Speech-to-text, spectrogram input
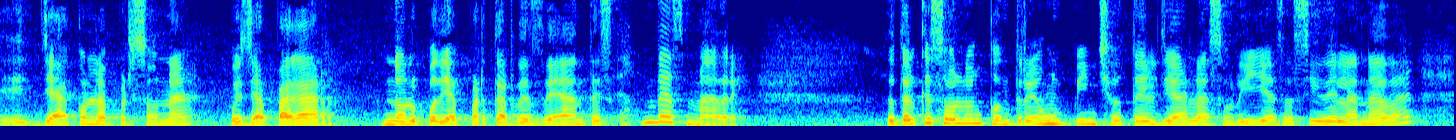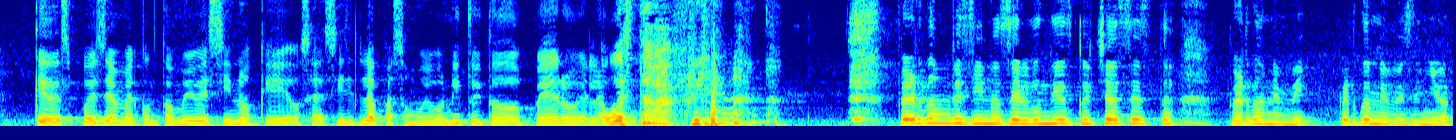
eh, ya con la persona pues ya pagar no lo podía apartar desde antes, un desmadre. Total que solo encontré un pinche hotel ya a las orillas así de la nada, que después ya me contó mi vecino que, o sea, sí la pasó muy bonito y todo, pero el agua estaba fría. Perdón, vecino, si algún día escuchas esto, perdóneme, perdóneme, señor,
